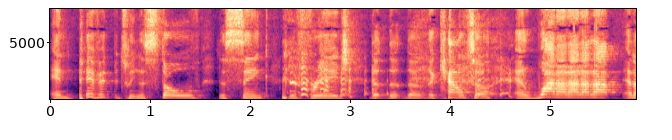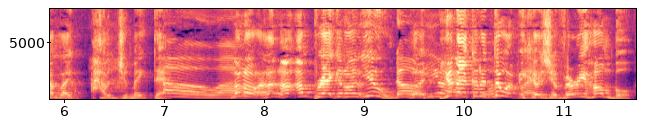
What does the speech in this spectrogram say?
and pivot between the stove, the sink, the fridge, the, the, the, the counter, and wa da da da da. And I'm like, how did you make that? Oh, wow. No, no, I, I'm bragging on you. no, Look, you you're not going to do it because you're very humble.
